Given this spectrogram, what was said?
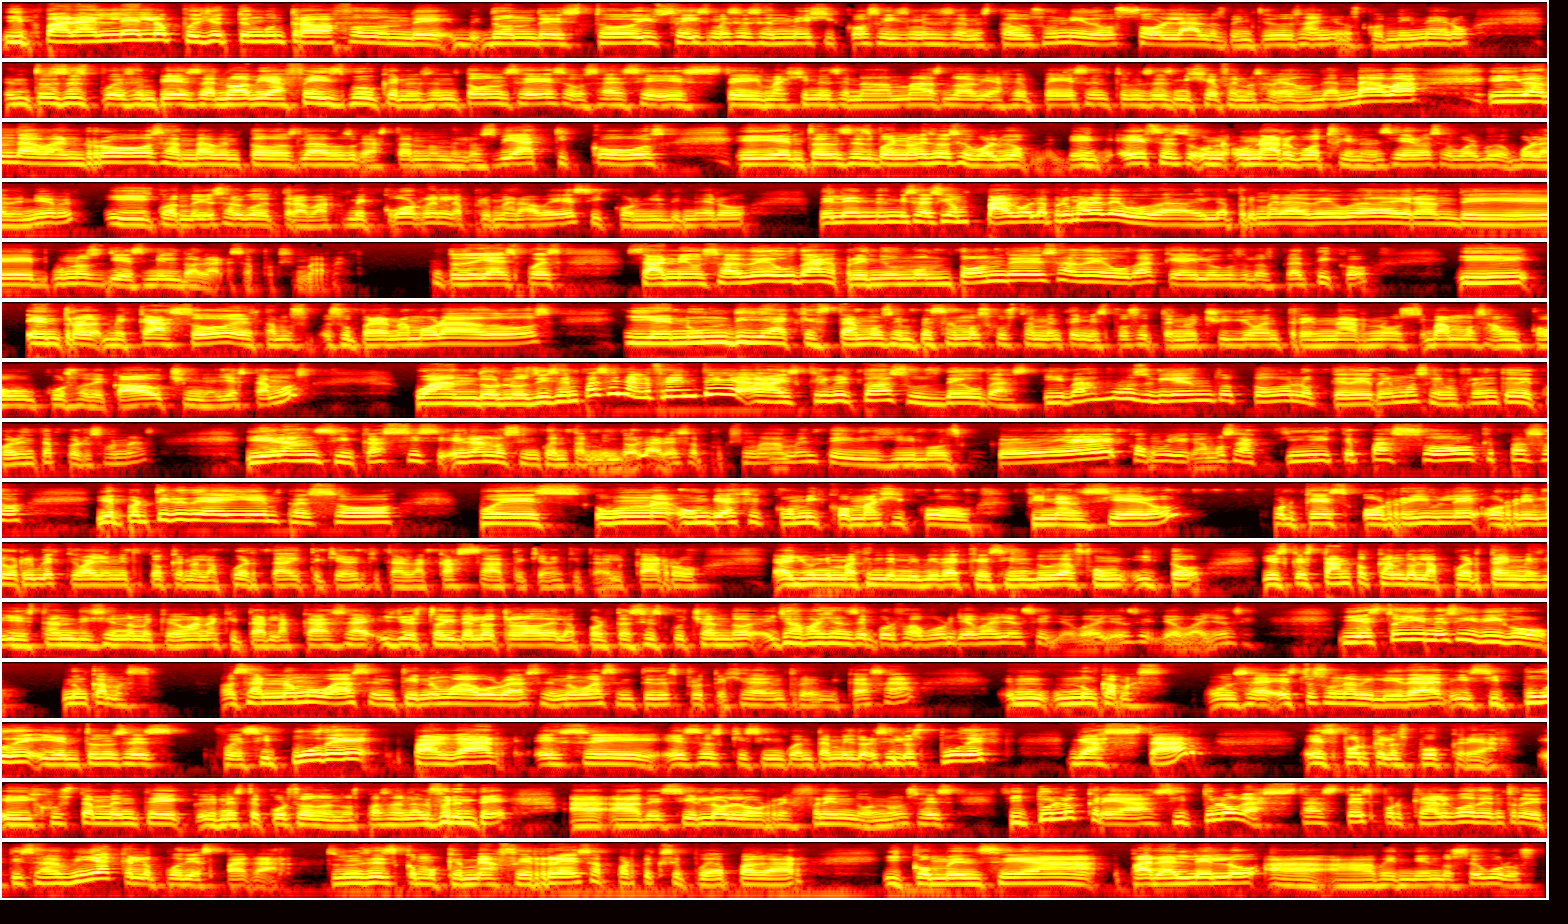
y paralelo, pues yo tengo un trabajo donde, donde estoy seis meses en México, seis meses en Estados Unidos, sola a los 22 años con dinero. Entonces, pues empieza, no había Facebook en ese entonces, o sea, este, imagínense nada más, no había GPS, entonces mi jefe no sabía dónde andaba. Y yo andaba en Ross, andaba en todos lados gastándome los viáticos. Y entonces, bueno, eso se volvió, ese es un, un argot financiero, se volvió bola de nieve. Y cuando yo salgo de trabajo me corren la primera vez y con el dinero de la indemnización pago la primera deuda y la primera deuda eran de unos 10 mil dólares aproximadamente. Entonces ya después saneó esa deuda, aprendí un montón de esa deuda, que ahí luego se los platico, y entro, me caso, estamos súper enamorados y en un día que estamos, empezamos justamente mi esposo Tenoch y yo a entrenarnos, vamos a un curso de coaching, allá estamos, cuando nos dicen, pasen al frente a escribir todas sus deudas y vamos viendo todo lo que debemos en frente de 40 personas y eran casi eran los 50 mil dólares aproximadamente y dijimos, ¿qué? ¿Cómo llegamos aquí? ¿Qué pasó? ¿Qué pasó? Y a partir de ahí empezó pues una- un viaje cómico, mágico, financiero, porque es horrible, horrible, horrible que vayan y te toquen a la puerta y te quieran quitar la casa, te quieran quitar el carro. Hay una imagen de mi vida que sin duda fue un hito y es que están tocando la puerta y, me, y están diciéndome que van a quitar la casa y yo estoy del otro lado de la puerta así escuchando, ya váyanse, por favor, ya váyanse, ya váyanse, ya váyanse. Y estoy en eso y digo, nunca más. O sea, no me voy a sentir, no me voy a volver a sentir, no me voy a sentir desprotegida dentro de mi casa, nunca más. O sea, esto es una habilidad y si pude, y entonces, pues si pude pagar ese, esos que 50 mil dólares, si los pude gastar, es porque los puedo crear. Y justamente en este curso donde nos pasan al frente a, decirlo, lo refrendo, ¿no? O sea, es, si tú lo creas, si tú lo gastaste, es porque algo dentro de ti sabía que lo podías pagar. Entonces, como que me aferré a esa parte que se podía pagar y comencé a, paralelo a vendiendo seguros.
